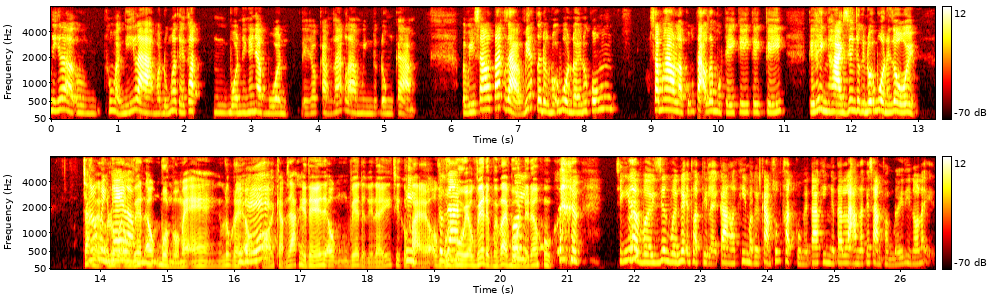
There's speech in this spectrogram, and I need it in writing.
nghĩ là ừ, không phải nghĩ là mà đúng là thế thật. Ừ, buồn thì nghe nhạc buồn để cho cảm giác là mình được đồng cảm. Bởi vì sao tác giả viết ra được nỗi buồn đấy nó cũng somehow là cũng tạo ra một cái cái cái cái cái hình hài riêng cho cái nỗi buồn đấy rồi. Chắc lúc là mình lúc nghe ông là viết ông buồn của mẹ lúc đấy ông có cái cảm giác như thế thì ông viết được cái đấy chứ không thì, phải là ông vui ra, vui ông viết được mấy bài buồn đấy đâu. Chính là với riêng với nghệ thuật thì lại càng là khi mà cái cảm xúc thật của người ta khi người ta làm ra cái sản phẩm đấy thì nó lại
